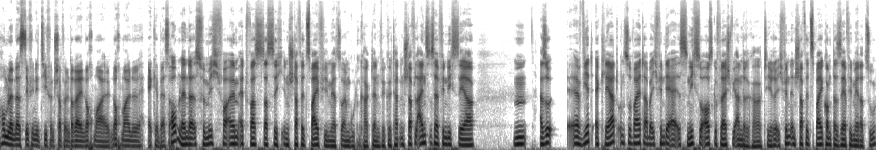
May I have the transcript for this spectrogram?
Homelander ist definitiv in Staffel 3 nochmal noch mal eine Ecke besser. Homelander ist für mich vor allem etwas, das sich in Staffel 2 viel mehr zu einem guten Charakter entwickelt hat. In Staffel 1 ist er, finde ich, sehr. Mh, also, er wird erklärt und so weiter, aber ich finde, er ist nicht so ausgefleischt wie andere Charaktere. Ich finde, in Staffel 2 kommt da sehr viel mehr dazu.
